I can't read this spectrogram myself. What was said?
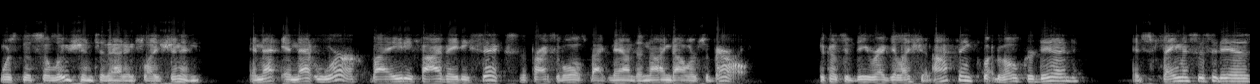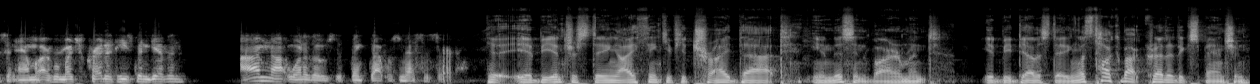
was the solution to that inflation. And, and that and that worked by 85, 86, the price of oil is back down to $9 a barrel because of deregulation. I think what Volcker did, as famous as it is and however much credit he's been given, I'm not one of those that think that was necessary. It- It'd be interesting. I think if you tried that in this environment, it'd be devastating. Let's talk about credit expansion.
